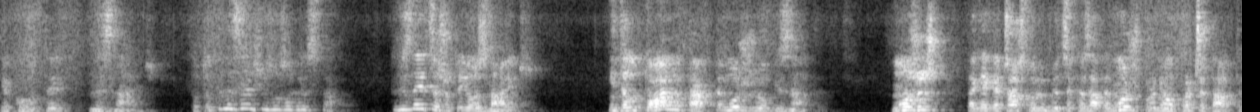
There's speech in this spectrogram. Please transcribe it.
якого ти не знаєш. Тобто ти не знаєш Ісуса Христа. Тобі здається, що ти його знаєш. Інтелектуально так, ти можеш його пізнати. Можеш, так як я часто люблю це казати, можеш про нього прочитати.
